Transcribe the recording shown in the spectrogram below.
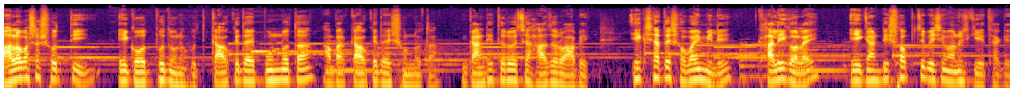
ভালোবাসা সত্যি এক অদ্ভুত অনুভূতি। কাউকে দেয় পূর্ণতা, আবার কাউকে দেয় শূন্যতা। গানটিতে রয়েছে হাজারো আবেগ। একসাথে সবাই মিলে খালি গলায় এই গানটি সবচেয়ে বেশি মানুষ গিয়ে থাকে।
